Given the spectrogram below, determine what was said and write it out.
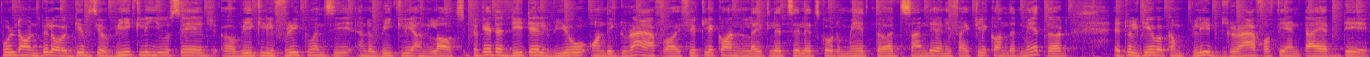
pull down below it gives you a weekly usage a weekly frequency and a weekly unlocks. To get a detailed view on the graph or if you click on like let's say let's go to may 3rd sunday and if i click on that may 3rd it will give a complete graph of the entire day.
